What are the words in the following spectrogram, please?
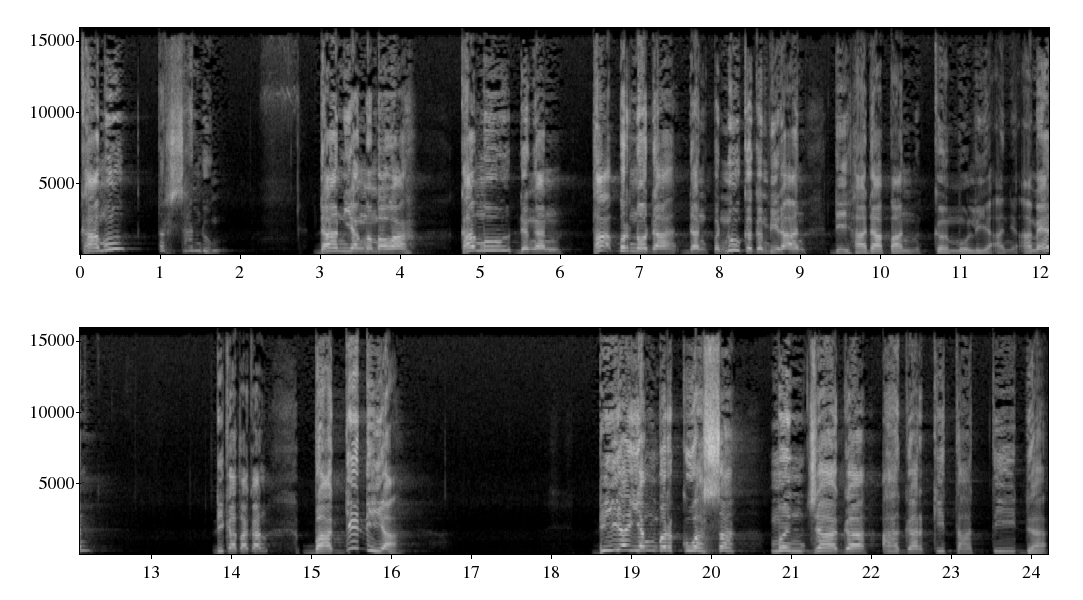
kamu tersandung. Dan yang membawa kamu dengan tak bernoda dan penuh kegembiraan di hadapan kemuliaannya. Amin. Dikatakan bagi dia dia yang berkuasa menjaga agar kita tidak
